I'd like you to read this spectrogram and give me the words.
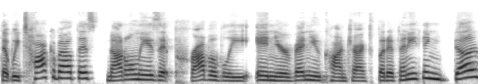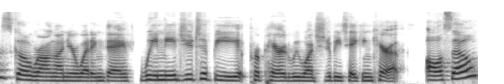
that we talk about this. Not only is it probably in your venue contract, but if anything does go wrong on your wedding day, we need you to be prepared. We want you to be taken care of. Also,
